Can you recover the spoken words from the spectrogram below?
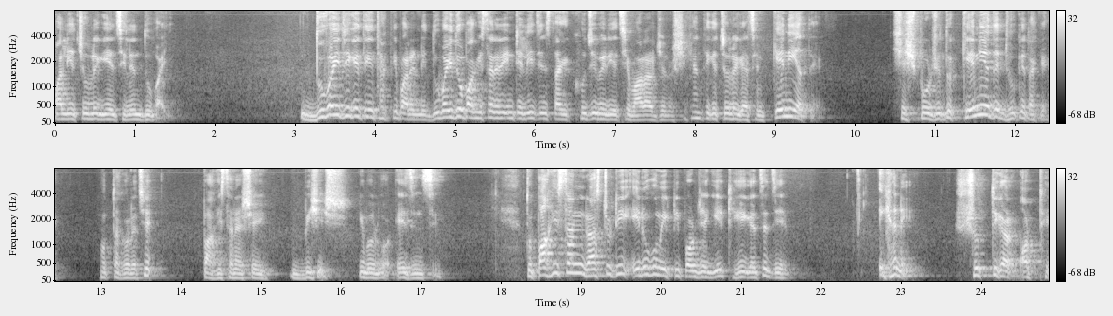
পালিয়ে চলে গিয়েছিলেন দুবাই। দুবাই থেকে তিনি থাকতে পারেননি। দুবাইতেও পাকিস্তানের ইন্টেলিজেন্স তাকে খুঁজে বেরিয়েছে মারার জন্য। সেখান থেকে চলে গেছেন কেনিয়াতে। শেষ পর্যন্ত কেনিয়াতে ঢুকে তাকে হত্যা করেছে পাকিস্তানের সেই বিশেষ, কী বলব এজেন্সি তো পাকিস্তান রাষ্ট্রটি এরকম একটি পর্যায়ে গিয়ে ঠেকে গেছে যে এখানে সত্যিকার অর্থে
